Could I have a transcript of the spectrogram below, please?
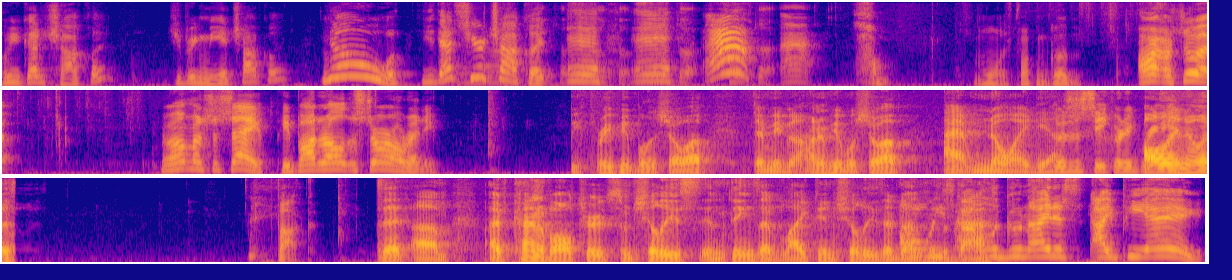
oh, you got a chocolate? Did you bring me a chocolate? No, you, that's your chocolate. Eh, eh, ah! Oh, it's fucking good. All right, let's do it. Not much to say. He bought it all at the store already. Be three people that show up. There may be hundred people show up. I have no idea. There's a secret ingredient. All I know is Fuck. that um, I've kind of altered some chilies and things I've liked in chilies I've done Oh, from he's the got past. Lagunitas IPA.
